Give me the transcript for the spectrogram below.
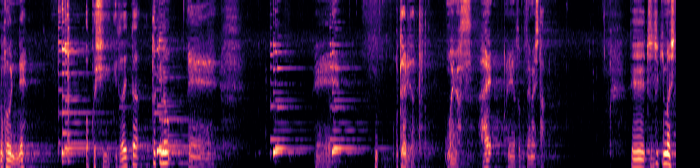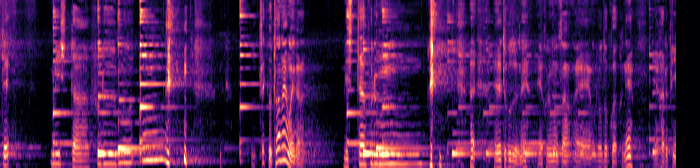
の方にね、お越しいただいた時の、えーえー、お便りだったと思います。はい、ありがとうございました。えー、続きまして、ミスターフルムーンさっき歌わない方がいいかな。ミスターフルムーンはい、えー、ということでね、えー、フルムーンさん、えー、朗読枠ね、えー、ハルピン、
